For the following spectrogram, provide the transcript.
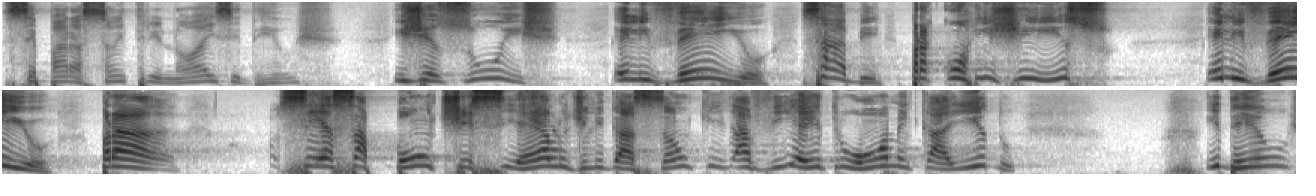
separação entre nós e Deus. E Jesus, ele veio, sabe, para corrigir isso. Ele veio para ser essa ponte, esse elo de ligação que havia entre o homem caído e Deus.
